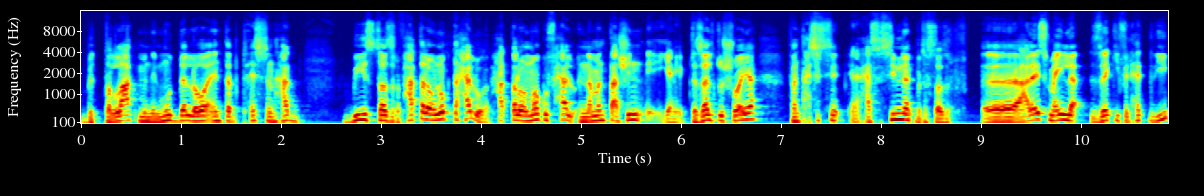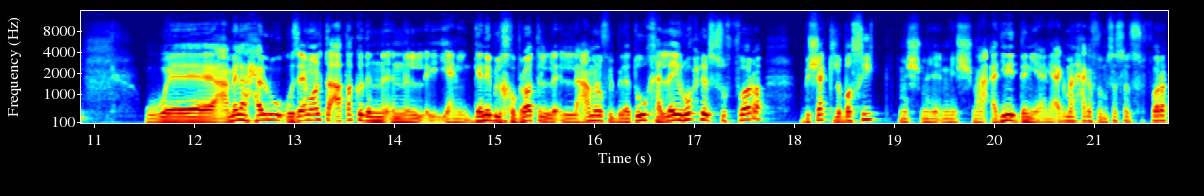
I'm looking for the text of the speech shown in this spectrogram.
بتطلعك من ال mood ده اللي هو أنت بتحس إن حد بيستظرف حتى لو النكته حلوة حتى لو الموقف حلو إنما أنت عشان يعني ابتذلته شوية فأنت حاسس حاسسين إنك بتستظرف. آه علاء إسماعيل لأ ذكي في الحتة دي. وعاملها حلو. وزي ما قلت أعتقد ان إن يعني جانب الخبرات اللي عمله في البلاتو خلاه يروح للصفاره بشكل بسيط مش مش معقدين الدنيا. يعني أجمل حاجة في مسلسل الصفاره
